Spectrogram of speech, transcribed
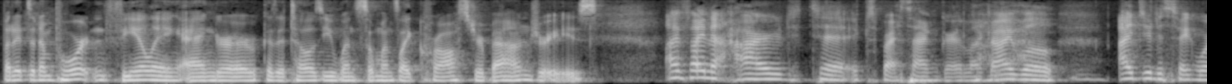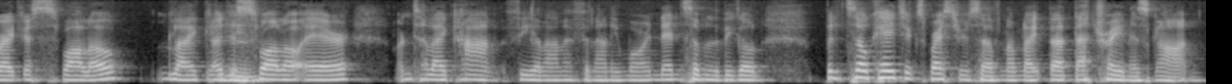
But it's an important feeling, anger, because it tells you when someone's like crossed your boundaries. I find it hard to express anger. Like oh, I will, I do this thing where I just swallow. Like I Mm-hmm. just swallow air until I can't feel anything anymore, and then someone will be going, "But it's okay to express yourself," and I'm like, "That that train is gone.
